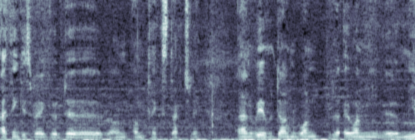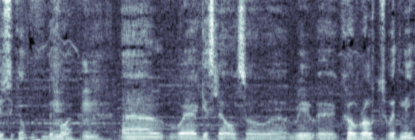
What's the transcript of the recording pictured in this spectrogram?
I think he's very good uh, on, on text actually, and we've done one uh, one uh, musical before, Mm. uh, where Gisle also uh, re- uh, co-wrote with me,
